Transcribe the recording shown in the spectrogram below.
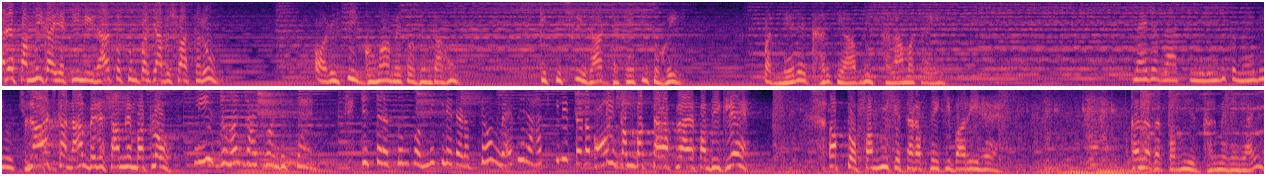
अरे पम्मी का यकीन नहीं रहा तो तुम पर क्या विश्वास करूँ? और इसी गुमा में तो ज़िंदा हूँ कि पिछली रात डकैती तो हुई पर मेरे घर की आबरू सलामत रही। मैं जब राज से मिलूँगी तो मैं भी उस राज का नाम मेरे सामने मत लो। Please Rohan try to understand जिस तरह तुम पम्मी के लिए तड़पते हो मैं भी राज के लिए तड़पती कौन कम वक्त तड़प रहा है पम्मी के लिए? अब तो पम्मी के तड़पने की बारी है। कल अगर पम्मी इस घर में नहीं आई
